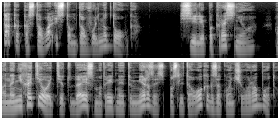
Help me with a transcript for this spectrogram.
так как оставались там довольно долго. Силия покраснела. Она не хотела идти туда и смотреть на эту мерзость после того, как закончила работу.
